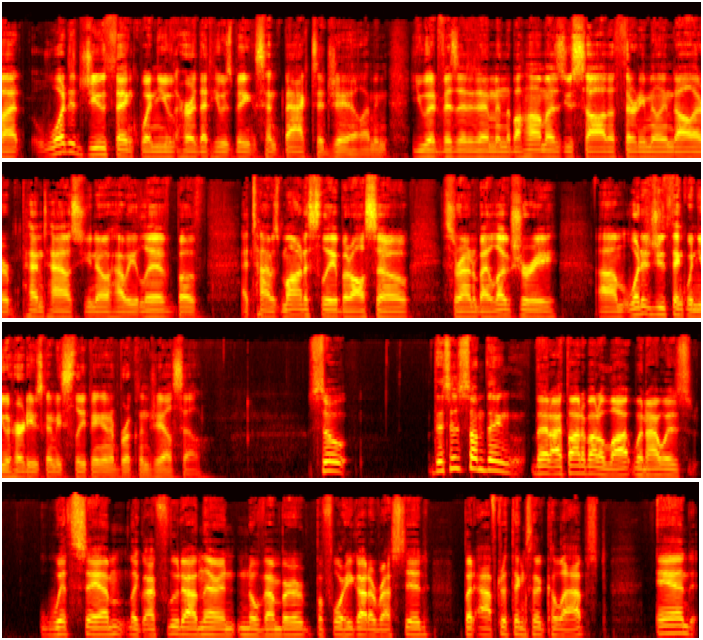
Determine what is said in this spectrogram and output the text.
But what did you think when you heard that he was being sent back to jail? I mean, you had visited him in the Bahamas, you saw the $30 million penthouse, you know how he lived, both at times modestly, but also surrounded by luxury. Um, what did you think when you heard he was going to be sleeping in a Brooklyn jail cell? So, this is something that I thought about a lot when I was with Sam. Like, I flew down there in November before he got arrested, but after things had collapsed. And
